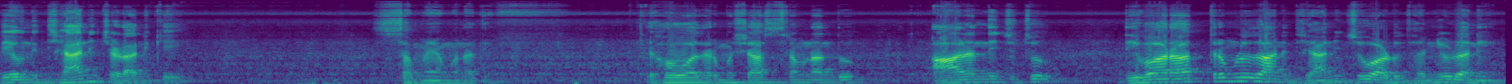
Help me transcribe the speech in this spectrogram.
దేవుని ధ్యానించడానికి సమయం ఉన్నది యహోవ ధర్మశాస్త్రం నందు ఆనందించుచు దివారాత్రములు దాన్ని ధ్యానించువాడు ధన్యుడు అని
